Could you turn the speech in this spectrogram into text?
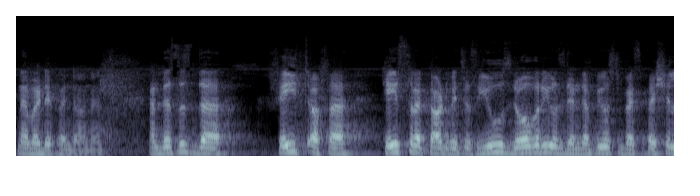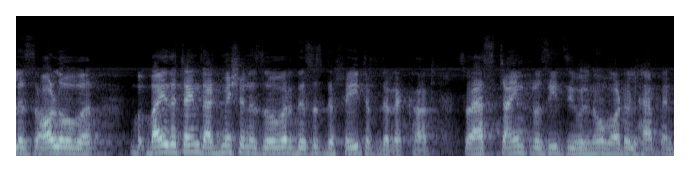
Never depend on it. And this is the fate of a case record which is used, overused and abused by specialists all over. By the time the admission is over, this is the fate of the record. So as time proceeds, you will know what will happen.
